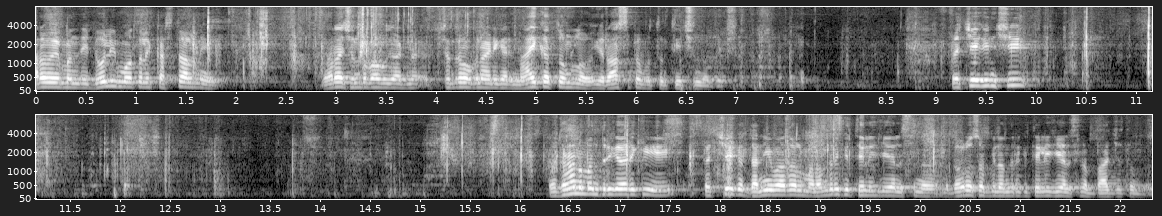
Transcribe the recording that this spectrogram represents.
అరవై మంది డోలీ మోతల కష్టాలని నారా చంద్రబాబు గారి చంద్రబాబు నాయుడు గారి నాయకత్వంలో ఈ రాష్ట్ర ప్రభుత్వం తీర్చింది అధ్యక్ష. ప్రత్యేకించి ప్రధానమంత్రి గారికి ప్రత్యేక ధన్యవాదాలు మనందరికీ తెలియజేయాల్సిన గౌరవ సభ్యులందరికీ తెలియజేయాల్సిన బాధ్యత ఉంది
